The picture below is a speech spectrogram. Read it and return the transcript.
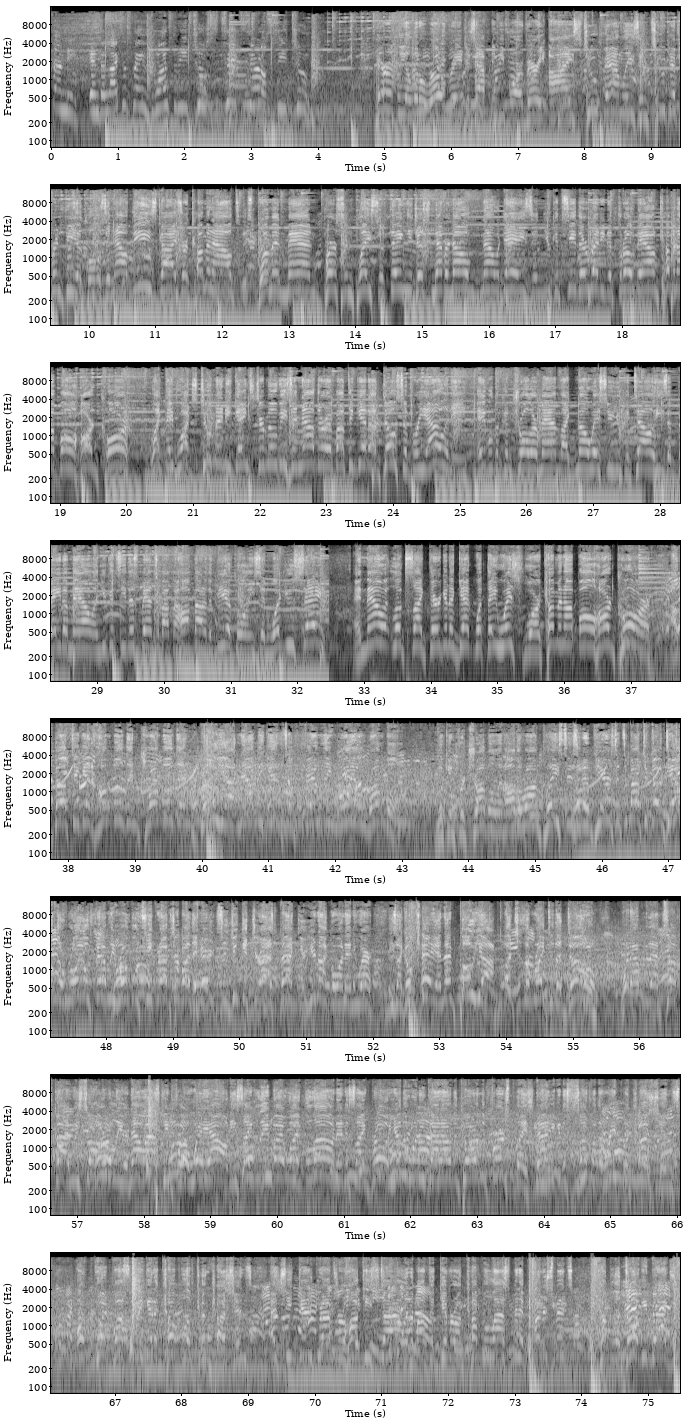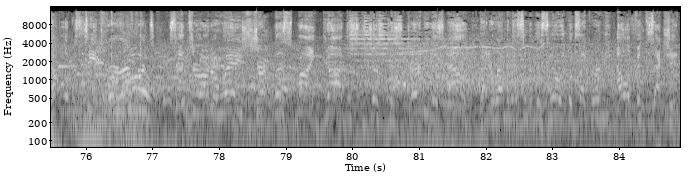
family, and the license plate is 13260C2. Apparently, a little road rage is happening before our very eyes. Two families in two different vehicles, and now these guys are coming out. This woman, man, person, place, or thing you just never know nowadays. To throw down, coming up all hardcore, like they've watched too many gangster movies, and now they're about to get a dose of reality. Able to control her man like no issue. You can tell he's a beta male, and you can see this man's about to hop out of the vehicle. And he said, What'd you say? And now it looks like they're going to get what they wish for. Coming up all hardcore. About to get humbled and crumbled. And booyah! Looking for trouble in all the wrong places. It appears it's about to go down the royal family rumble. She grabs her by the hair and says, You get your ass back here. You're not going anywhere. He's like, Okay. And then booyah! Punches him right to the dome. What happened to that tough guy we saw earlier now asking for a way out? He's like, Leave my wife alone. And it's like, Bro, you're the one who got out of the car in the first place. Now you're going to suffer the repercussions or quite possibly get a couple of concussions as she g- grabs her hockey style and about to give her a couple last minute punishments, a couple of doggy bags, a couple of receipts for her efforts, sends her on her way shirtless. My God, this is just disturbing as hell. Kind of reminiscent of the zoo. It looks like we're in the elephant section.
